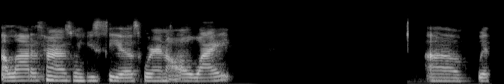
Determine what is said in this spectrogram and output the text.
a lot of times when you see us wearing all white, um, with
